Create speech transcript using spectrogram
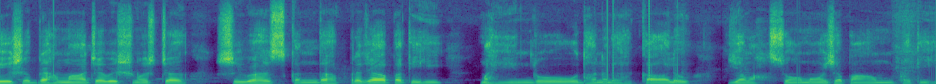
एष ब्रह्मा च विष्णुश्च शिवः स्कन्दः प्रजापतिः। महेन्द्रो धनदः कालो यमः सोमो ह्यपां पतिः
